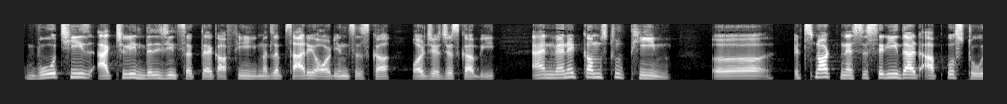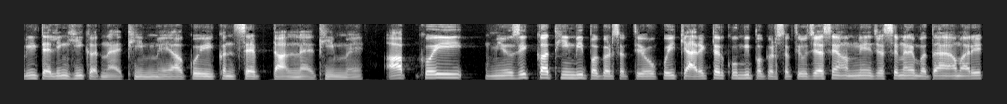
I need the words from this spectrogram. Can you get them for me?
वो चीज़ एक्चुअली दिल जीत सकता है काफ़ी मतलब सारे ऑडियंसिस का और जजेस का भी। And when it comes to theme it's not necessary that आपको स्टोरी टेलिंग ही करना है थीम में या कोई कंसेप्ट डालना है थीम में। आप कोई म्यूज़िक का थीम भी पकड़ सकते हो, कोई कैरेक्टर को भी पकड़ सकते हो। जैसे हमने, जैसे मैंने बताया, हमारे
